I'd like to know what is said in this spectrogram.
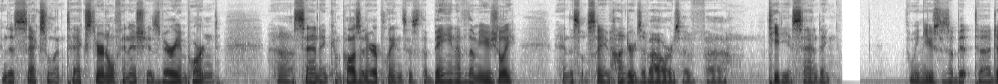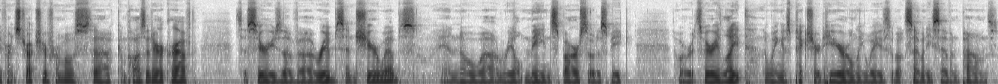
And this excellent external finish is very important. Uh, sanding composite airplanes is the bane of them usually. and this will save hundreds of hours of uh, tedious sanding. The wing uses a bit uh, different structure from most uh, composite aircraft. It's a series of uh, ribs and shear webs and no uh, real main spar, so to speak. Or it's very light. The wing is pictured here only weighs about 77 pounds.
